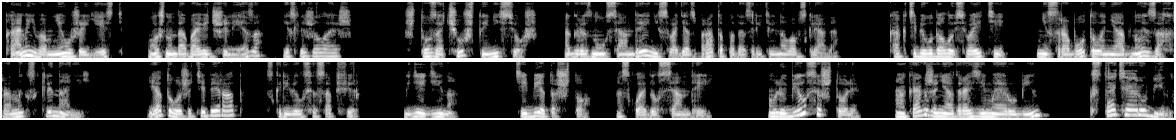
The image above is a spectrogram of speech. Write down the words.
«Камень во мне уже есть, можно добавить железо, если желаешь». «Что за чушь ты несешь?» — огрызнулся Андрей, не сводя с брата подозрительного взгляда. «Как тебе удалось войти? Не сработало ни одно из охранных заклинаний». «Я тоже тебе рад», — скривился Сапфир. «Где Дина?» «Тебе-то что?» — осклабился Андрей. «Влюбился, что ли? А как же неотразимая Рубин? Кстати, о Рубин.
